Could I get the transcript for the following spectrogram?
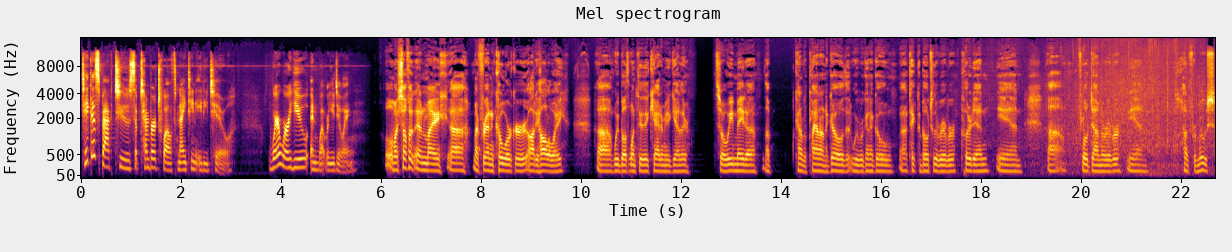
Take us back to September 12th, 1982. Where were you and what were you doing? Well, myself and my uh, my friend and coworker Audie Holloway, uh, we both went through the academy together. So we made a, a kind of a plan on the go that we were going to go uh, take the boat to the river, put it in, and uh, float down the river and hunt for moose.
